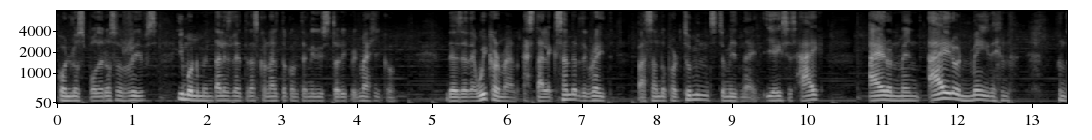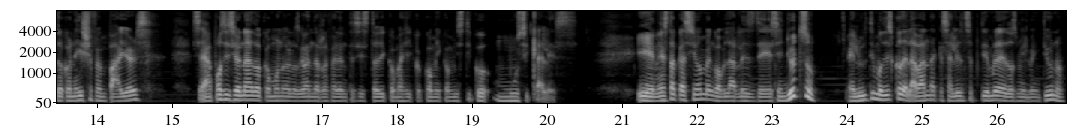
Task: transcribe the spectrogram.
con los poderosos riffs y monumentales letras con alto contenido histórico y mágico. Desde The Wicker Man hasta Alexander the Great, pasando por Two Minutes to Midnight y Aces High, Iron, Man, Iron Maiden, junto con Age of Empires, se ha posicionado como uno de los grandes referentes histórico, mágico, cómico, místico, musicales. Y en esta ocasión vengo a hablarles de Senjutsu, el último disco de la banda que salió en septiembre de 2021.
